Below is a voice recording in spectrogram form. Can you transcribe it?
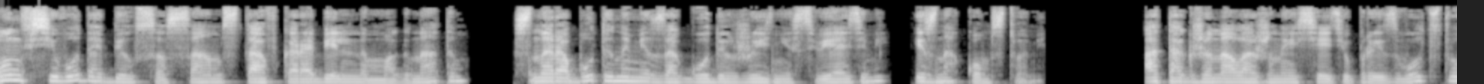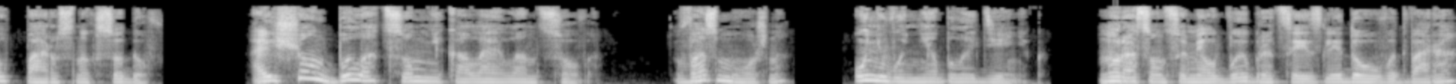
Он всего добился сам, став корабельным магнатом с наработанными за годы жизни связями и знакомствами, а также налаженной сетью производства парусных судов. А еще он был отцом Николая Ланцова. Возможно, у него не было денег, но раз он сумел выбраться из ледового двора,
